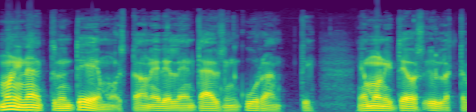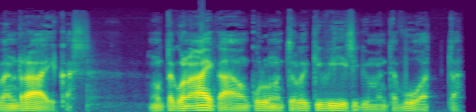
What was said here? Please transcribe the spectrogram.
Moni näyttelyn teemoista on edelleen täysin kurantti ja moni teos yllättävän raikas. Mutta kun aikaa on kulunut jollekin 50 vuotta,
